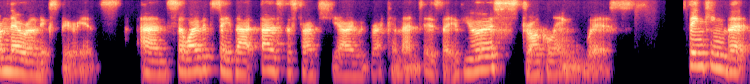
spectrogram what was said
from their own experience. And so I would say that that is the strategy I would recommend is that if you're struggling with thinking that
